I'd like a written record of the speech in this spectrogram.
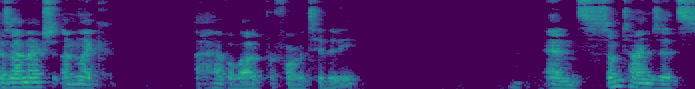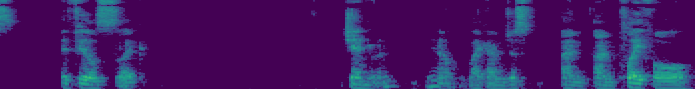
Because I'm actually I'm like I have a lot of performativity, and sometimes it's it feels like genuine. You know, like I'm just I'm I'm playful.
